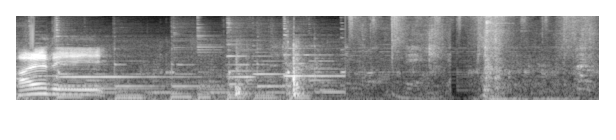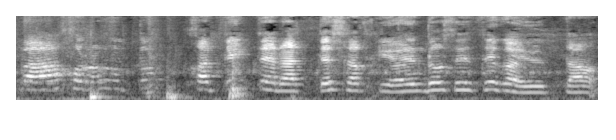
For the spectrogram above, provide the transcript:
Kyrie! パパ、この服買ってきてらってさっき遠藤先生が言った。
